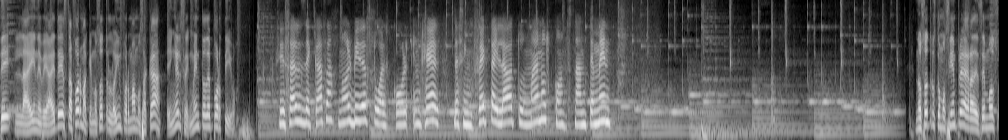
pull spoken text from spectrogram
de la NBA. Es de esta forma que nosotros lo informamos acá en el segmento deportivo. Si sales de casa, no olvides tu alcohol en gel. Desinfecta y lava tus manos constantemente. Nosotros como siempre agradecemos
